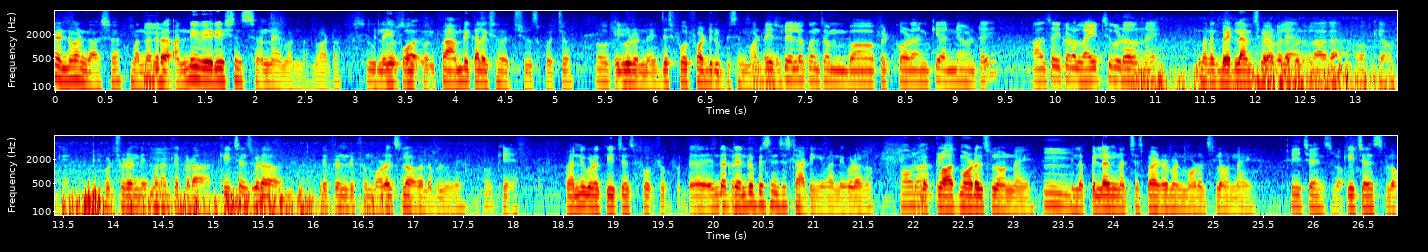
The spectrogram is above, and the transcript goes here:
రెండు అని కాదు సార్. మన దగ్గర అన్ని వేరియేషన్స్ ఉన్నాయి మన అనమాట ఫ్యామిలీ కలెక్షన్ వచ్చి చూసుకోవచ్చు. ఇవి కూడా ఉన్నాయి. జస్ట్ ఫోర్ ఫార్టీ రూపీస్ అనమాట డిస్ప్లేలో కొంచెం బాగా పెట్టుకోవడానికి అన్నీ ఉంటాయి. ఆల్సో ఇక్కడ లైట్స్ కూడా ఉన్నాయి. మనకు బెడ్ ల్యాంప్స్ కూడా అవైలబుల్ లాగా? ఓకే ఓకే ఇప్పుడు చూడండి మనకి ఇక్కడ కిచెన్స్ కూడా డిఫరెంట్ డిఫరెంట్ మోడల్స్లో అవైలబుల్ ఉన్నాయి. ఓకే ఇవన్నీ కూడా కిచెన్స్ ఎంత టెన్ రూపీస్ నుంచి స్టార్టింగ్ ఇవన్నీ కూడా ఇట్లా క్లాత్ మోడల్స్లో ఉన్నాయి. ఇలా పిల్లలకి నచ్చే స్పైడర్ మ్యాన్ మోడల్స్లో ఉన్నాయి. కీ చైన్స్లో కిచెన్స్లో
